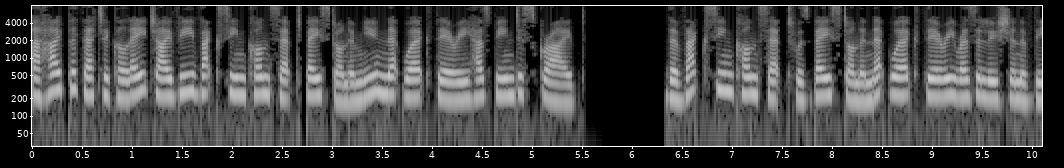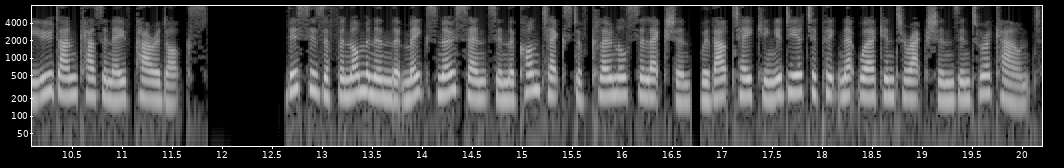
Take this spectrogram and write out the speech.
A hypothetical HIV vaccine concept based on immune network theory has been described. The vaccine concept was based on a network theory resolution of the Oudin-Cazenave paradox. This is a phenomenon that makes no sense in the context of clonal selection, without taking idiotypic network interactions into account.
